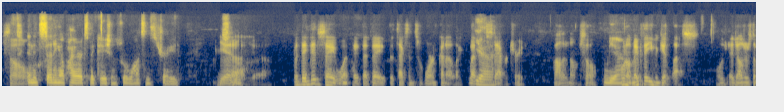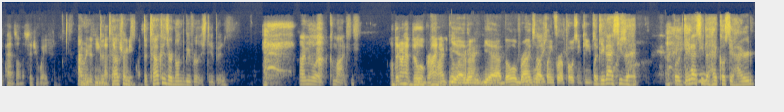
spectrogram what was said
so and it's setting up higher expectations for Watson's trade. yeah, so- yeah. But they did say what they that they the Texans weren't gonna like let the Yeah. Stafford trade bother them. So Yeah, who knows? Maybe they even get less. Well, it all just depends on the situation. I mean, the, team the that they're Texans, the Texans are known to be really stupid. I mean, like, come on. Well, they don't have Bill O'Brien. Bill yeah, O'Brien, yeah. yeah. Bill O'Brien's like- not playing for opposing teams. But do you guys see anymore, the head- But did you guys see the head coach they hired?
